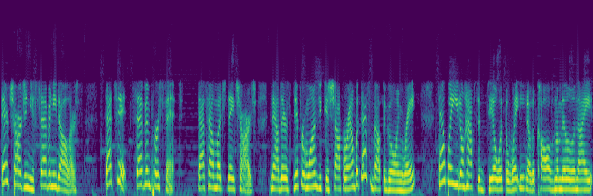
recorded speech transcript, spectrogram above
they're charging you seventy dollars. That's it, seven percent. That's how much they charge. Now there's different ones you can shop around, but that's about the going rate. That way you don't have to deal with the way you know the calls in the middle of the night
